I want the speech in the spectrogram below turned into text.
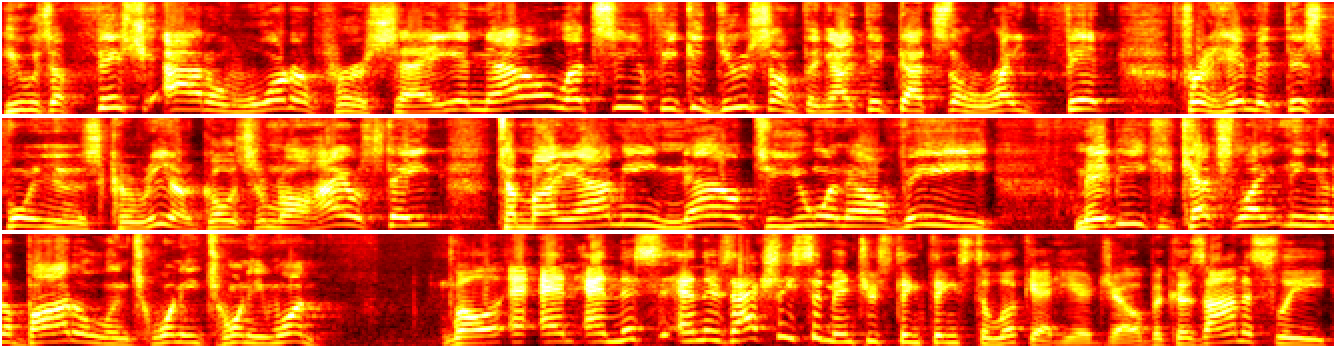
he was a fish out of water per se, and now let's see if he could do something. I think that's the right fit for him at this point in his career. Goes from Ohio State to Miami, now to UNLV. Maybe he could catch lightning in a bottle in 2021. Well, and and this and there's actually some interesting things to look at here, Joe, because honestly,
